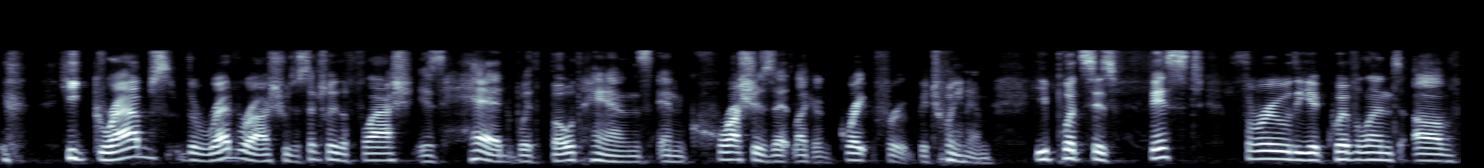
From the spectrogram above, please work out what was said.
he grabs the Red Rush, who's essentially the Flash, his head with both hands and crushes it like a grapefruit between him. He puts his fist through the equivalent of,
